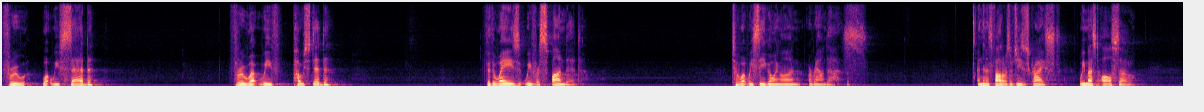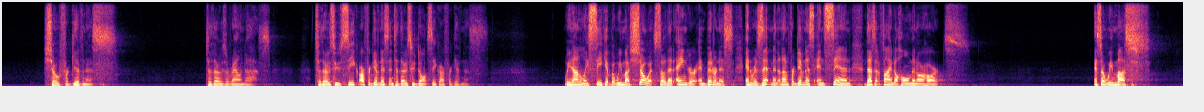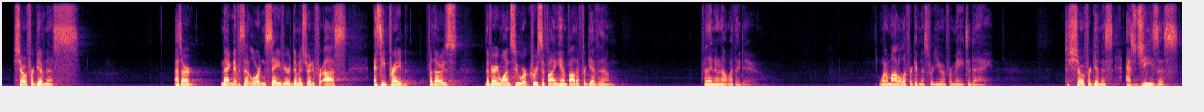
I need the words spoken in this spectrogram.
through what we've said, through what we've posted through the ways we've responded to what we see going on around us. And then, as followers of Jesus Christ, we must also show forgiveness to those around us, to those who seek our forgiveness and to those who don't seek our forgiveness. We not only seek it, but we must show it so that anger and bitterness and resentment and unforgiveness and sin doesn't find a home in our hearts. And so we must show forgiveness. As our magnificent Lord and Savior demonstrated for us, as He prayed for those, the very ones who were crucifying Him, Father, forgive them, for they know not what they do. What a model of forgiveness for you and for me today. To show forgiveness as Jesus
